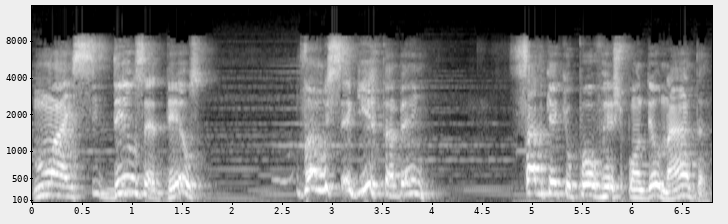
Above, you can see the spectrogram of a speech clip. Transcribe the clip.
Mas se Deus é Deus, vamos seguir também. Sabe o que, é que o povo respondeu? Nada.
